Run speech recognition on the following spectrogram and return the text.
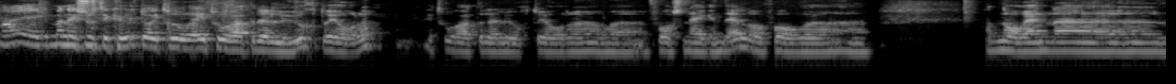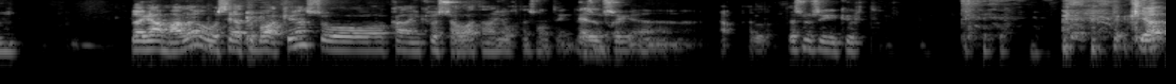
Nei, jeg, men jeg syns det er kult, og jeg tror, jeg tror at det er lurt å gjøre det. Jeg tror at det er lurt å gjøre det eh, for sin egen del, og for eh, at når en eh, blir gammel og ser tilbake, så kan en krysse av at en har gjort en sånn ting. Det syns jeg, ja, synes jeg er kult. Ja,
